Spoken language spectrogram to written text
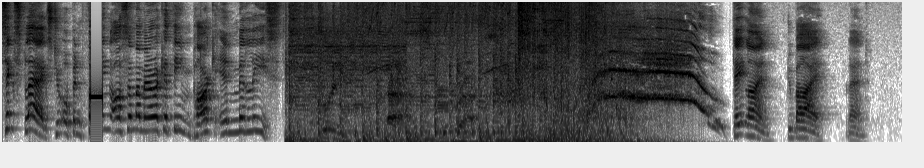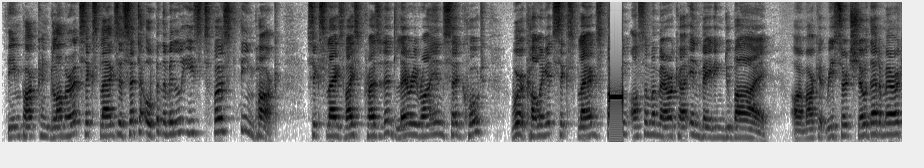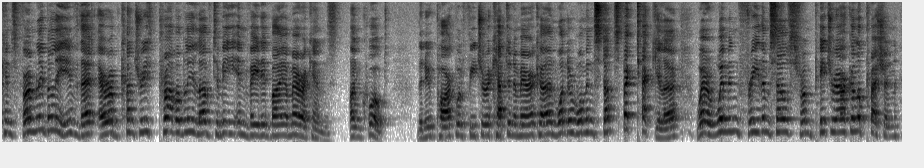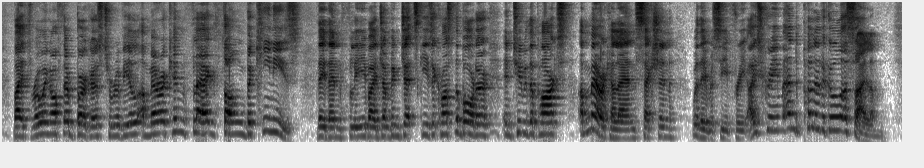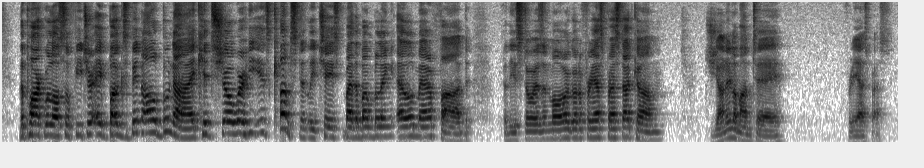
Six Flags to open f***ing awesome America theme park in Middle East. Dateline, Dubai, land. Theme park conglomerate Six Flags is set to open the Middle East's first theme park. Six Flags Vice President Larry Ryan said, quote, We're calling it Six Flags f***ing awesome America invading Dubai. Our market research showed that Americans firmly believe that Arab countries probably love to be invaded by Americans. Unquote. The new park will feature a Captain America and Wonder Woman stunt spectacular where women free themselves from patriarchal oppression by throwing off their burqas to reveal American flag thong bikinis. They then flee by jumping jet skis across the border into the park's Americaland section where they receive free ice cream and political asylum. The park will also feature a Bugs Bin Al Bunai kids show where he is constantly chased by the bumbling El Merfad. For these stories and more, go to freeaspress.com. Johnny Lamonte, Free Ass Press.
